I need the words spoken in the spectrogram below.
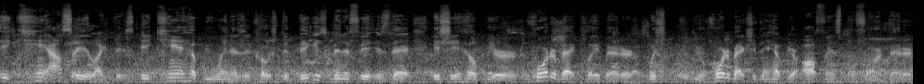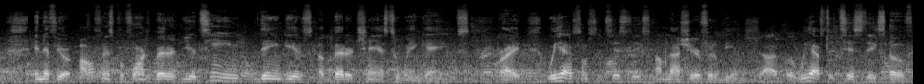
it can I'll say it like this: it can help you win as a coach. The biggest benefit is that it should help your quarterback play better, which your quarterback should then help your offense perform better. And if your offense performs better, your team then gives a better chance to win games. Right? We have some statistics. I'm not sure if it'll be in the shot, but we have statistics of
